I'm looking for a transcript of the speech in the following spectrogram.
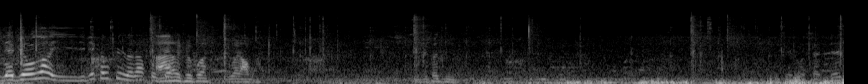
Il est bien en noir, il est bien camouflé dans l'arbre. Ah, je vois, je vois l'arbre. J'ai pas de visu. Je vois sa tête.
